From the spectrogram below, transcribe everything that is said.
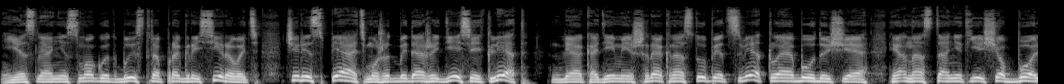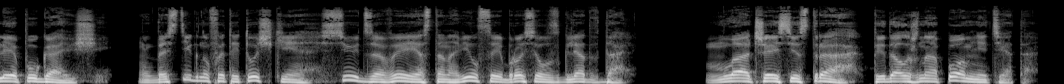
Если они смогут быстро прогрессировать, через пять, может быть даже десять лет, для Академии Шрек наступит светлое будущее, и она станет еще более пугающей. Достигнув этой точки, Сюйцзавэй остановился и бросил взгляд вдаль. «Младшая сестра, ты должна помнить это.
